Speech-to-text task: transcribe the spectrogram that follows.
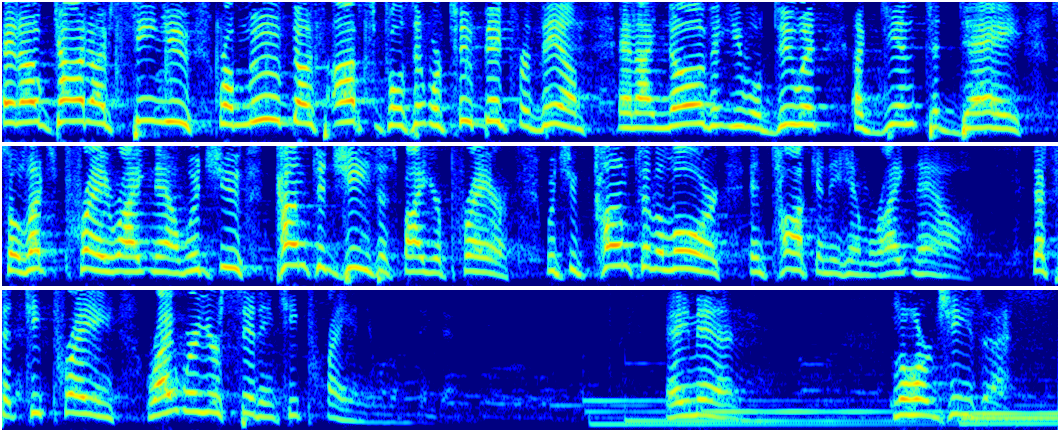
And oh God, I've seen you remove those obstacles that were too big for them. And I know that you will do it again today. So let's pray right now. Would you come to Jesus by your prayer? Would you come to the Lord and talking to Him right now? That's it. Keep praying right where you're sitting. Keep praying. Amen. Lord Jesus,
